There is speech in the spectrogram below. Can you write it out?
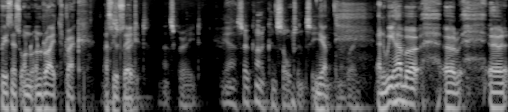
business on on right track, as That's you said. Great. That's great. Yeah, so kind of consultancy. Yeah, and we have a, a, a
